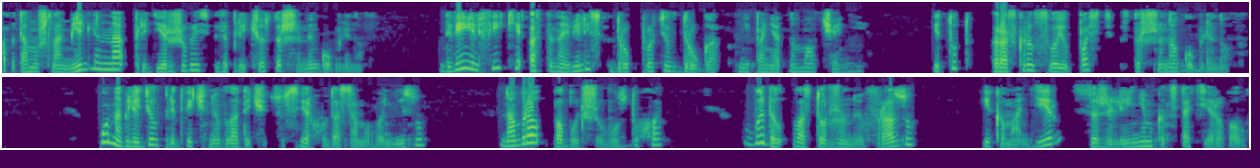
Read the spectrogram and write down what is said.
а потому шла медленно, придерживаясь за плечо старшины гоблинов. Две эльфийки остановились друг против друга в непонятном молчании. И тут раскрыл свою пасть старшина гоблинов. Он оглядел предвечную владычицу сверху до самого низу, набрал побольше воздуха, выдал восторженную фразу, и командир с сожалением констатировал,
